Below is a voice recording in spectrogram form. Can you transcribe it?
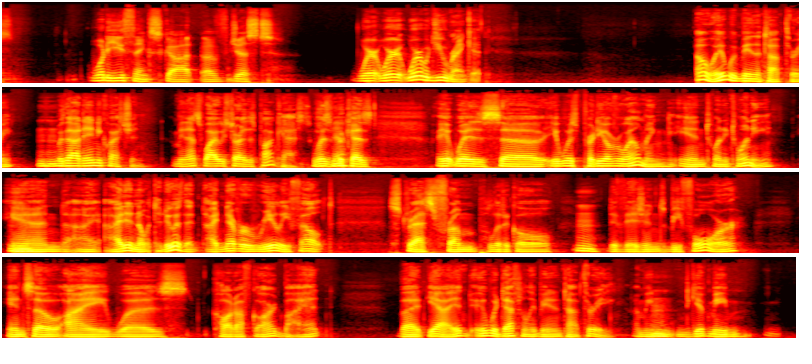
What do you think, Scott? Of just where where where would you rank it? Oh, it would be in the top 3 without any question. I mean, that's why we started this podcast was Yeah. because It was uh, it was pretty overwhelming in 2020, and I I didn't know what to do with it. I'd never really felt stress from political mm. divisions before, and so I was caught off guard by it. But yeah, it it would definitely be in the top three. I mean, mm. give me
